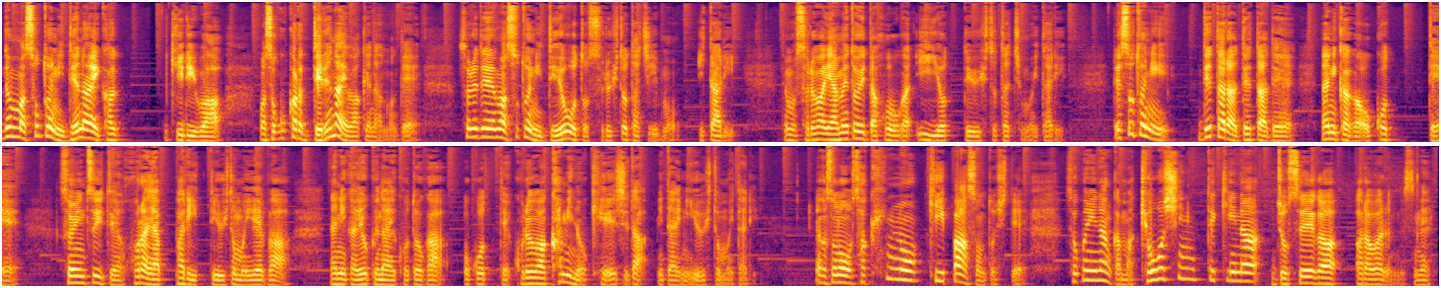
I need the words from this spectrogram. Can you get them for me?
でもまあ外に出ない限りは、まあ、そこから出れないわけなので、それでまあ外に出ようとする人たちもいたり、でもそれはやめといた方がいいよっていう人たちもいたり、で、外に出たら出たで何かが起こって、それについてほらやっぱりっていう人もいれば、何か良くないことが起こって、これは神の啓示だみたいに言う人もいたり、なんかその作品のキーパーソンとして、そこになんかまあ狂信的な女性が現れるんですね。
